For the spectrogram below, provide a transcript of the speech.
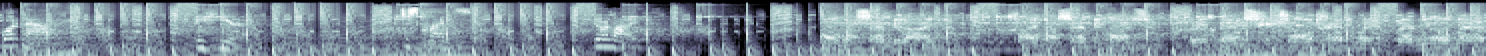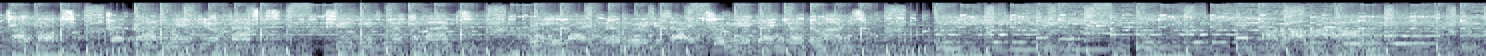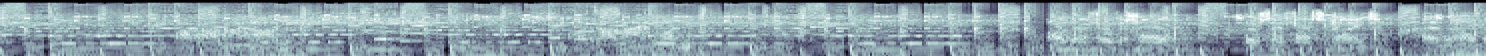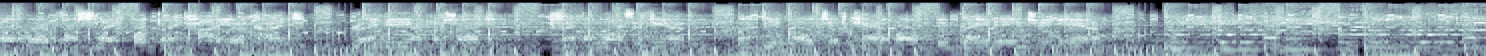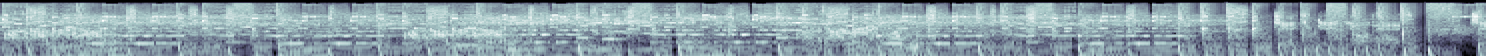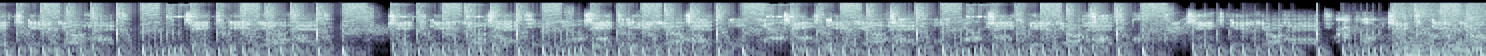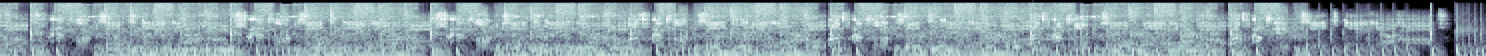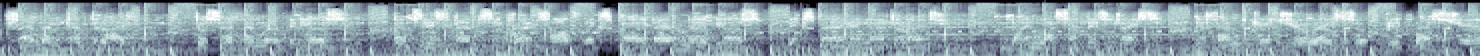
What now? You're here. Just glimpse. Your life. All must have be light. Five must be box. Replace his old head with a new metal box. Program with new tasks. Feed with new commands. Relight and redesign to meet the new demands. Order for patrol, person And now Another word for slave for great higher kind. Radio controlled, fed on lies and fear, with devoted care of the brain engineer. and kept alive. to fandom and reproduce consistent sequence of exploit and abuse. Experiment rage, blindness of distress, Defend creature race of preposterous.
